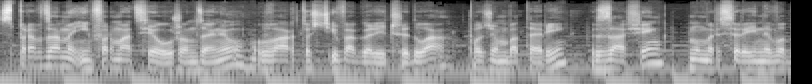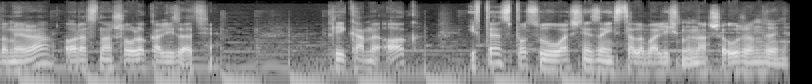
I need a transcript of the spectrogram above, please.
Sprawdzamy informacje o urządzeniu, wartość i wagę liczydła, poziom baterii, zasięg, numer seryjny wodomierza oraz naszą lokalizację. Klikamy OK i w ten sposób właśnie zainstalowaliśmy nasze urządzenie.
